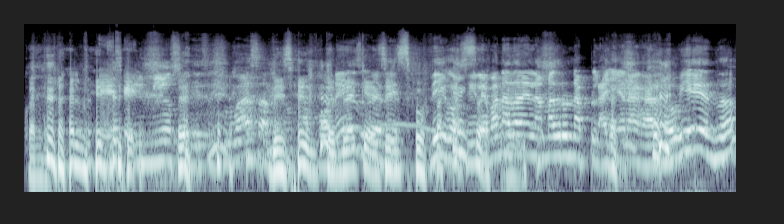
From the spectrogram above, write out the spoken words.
Cuando El, realmente. el mío se dice Subasa. Dice, tendría que decir de- Tsubasa. Digo, si le van a dar en la madre una playera, háganlo bien, ¿no?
